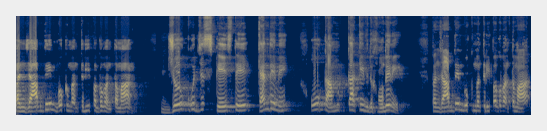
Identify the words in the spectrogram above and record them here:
ਪੰਜਾਬ ਦੇ ਮੁੱਖ ਮੰਤਰੀ ਭਗਵੰਤ ਮਾਨ ਜੋ ਕੁਝ ਸਟੇਜ ਤੇ ਕਹਿੰਦੇ ਨੇ ਉਹ ਕੰਮ ਕਰਕੇ ਵੀ ਦਿਖਾਉਂਦੇ ਨੇ। ਪੰਜਾਬ ਦੇ ਮੁੱਖ ਮੰਤਰੀ ਭਗਵੰਤ ਮਾਨ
